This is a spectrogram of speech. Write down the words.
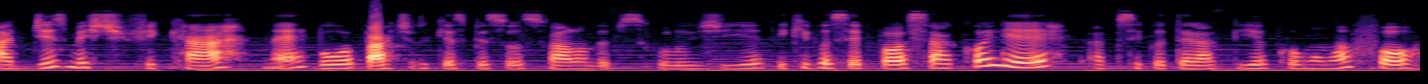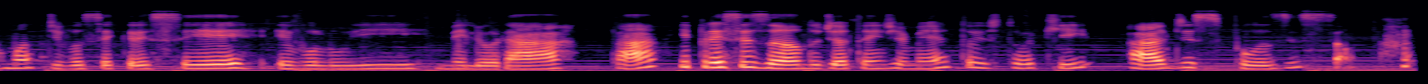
a desmistificar, né, boa parte do que as pessoas falam da psicologia e que você possa acolher a psicoterapia como uma forma de você crescer, evoluir, melhorar, tá? E precisando de atendimento, eu estou aqui à disposição.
